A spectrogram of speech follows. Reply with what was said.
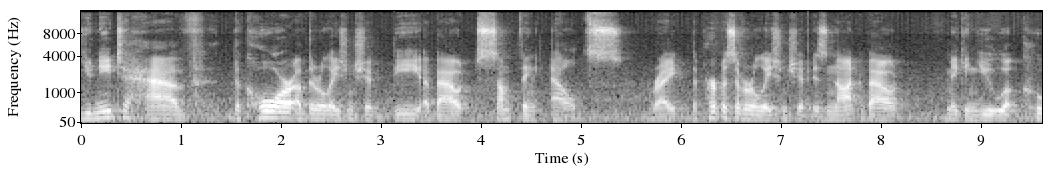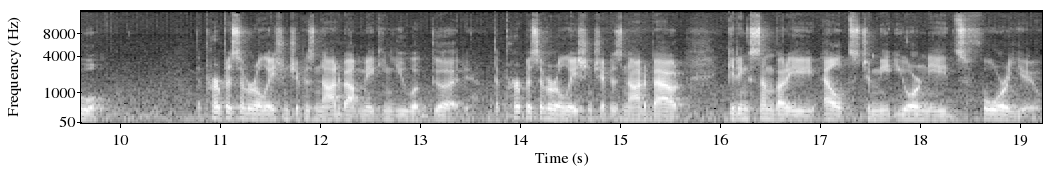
you need to have the core of the relationship be about something else, right? The purpose of a relationship is not about making you look cool. The purpose of a relationship is not about making you look good. The purpose of a relationship is not about getting somebody else to meet your needs for you.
